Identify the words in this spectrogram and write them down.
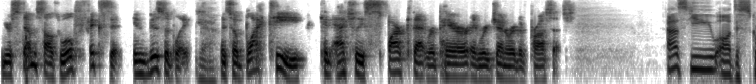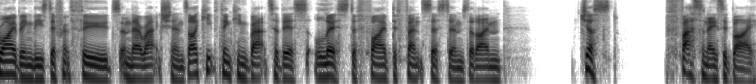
your stem cells will fix it invisibly. Yeah. And so black tea can actually spark that repair and regenerative process. As you are describing these different foods and their actions, I keep thinking back to this list of five defense systems that I'm just fascinated by.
